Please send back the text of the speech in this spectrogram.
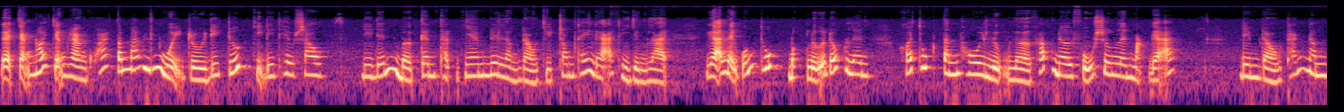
gã chẳng nói chẳng rằng khoác tấm áo lính ngụy rồi đi trước, chị đi theo sau. Đi đến bờ kênh Thạch Nham nơi lần đầu chị trông thấy gã thì dừng lại. Gã lại quấn thuốc, bật lửa đốt lên, khói thuốc tanh hôi lượn lờ khắp nơi phủ sương lên mặt gã. Đêm đầu tháng năm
